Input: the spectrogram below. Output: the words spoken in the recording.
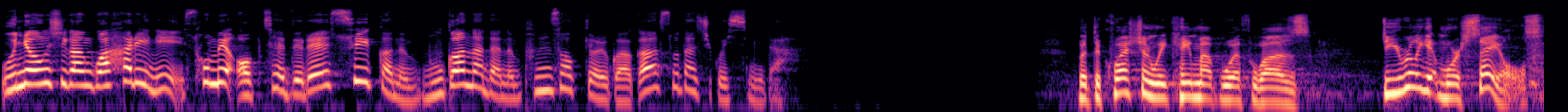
운영 시간과 할인이 소매 업체들의 수익과는 무관하다는 분석 결과가 쏟아지고 있습니다. But the question we came up with was, do you really get more sales?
